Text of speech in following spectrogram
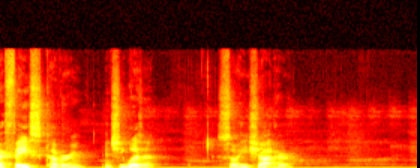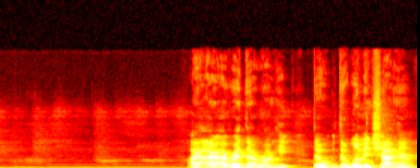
a face covering, and she wasn't. So he shot her. I, I, I read that wrong. He the the woman shot him.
